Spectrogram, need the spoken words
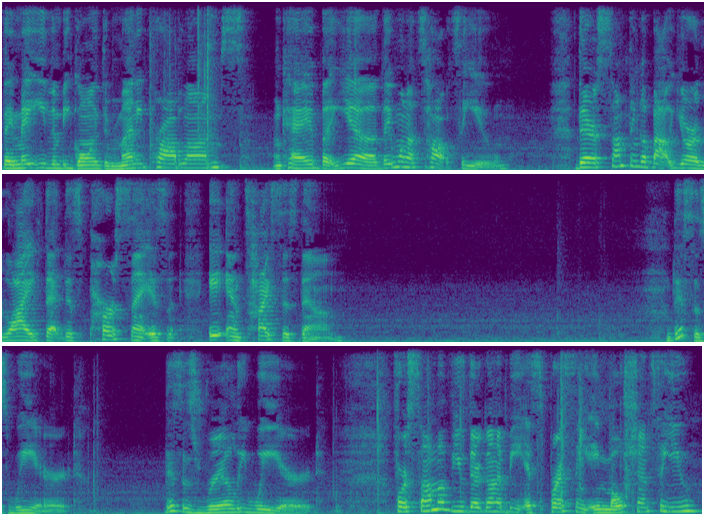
They may even be going through money problems. Okay, but yeah, they want to talk to you. There's something about your life that this person is, it entices them. This is weird. This is really weird. For some of you, they're going to be expressing emotion to you.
